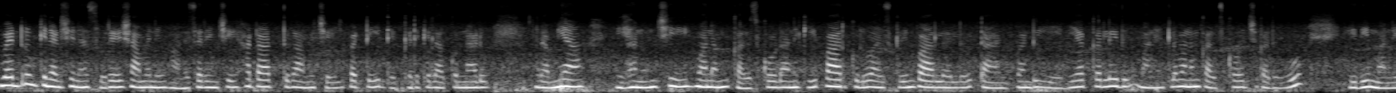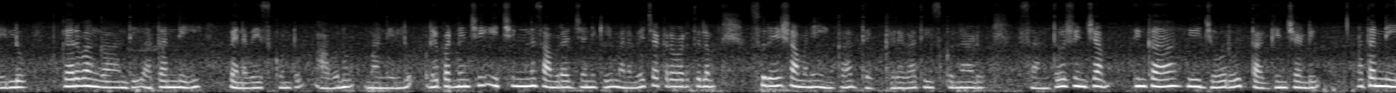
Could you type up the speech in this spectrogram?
బెడ్రూమ్కి నడిచిన సురేష్ ఆమెని అనుసరించి హఠాత్తుగా ఆమె చేయి పట్టి దగ్గరికి లాక్కున్నాడు. రమ్య ఇహ నుంచి మనం కలుసుకోవడానికి పార్కులు ఐస్ క్రీమ్ పార్లర్లు ట్యాంక్ బండ్ ఏవి అక్కర్లేదు. మన ఇంట్లో మనం కలుసుకోవచ్చు కదూ? ఇది మన ఇల్లు. గర్వంగా అంది అతన్ని పెనవేసుకుంటూ. అవును మన ఇల్లు రేపటి నుంచి ఈ చిన్న సామ్రాజ్యానికి మనమే చక్రవర్తులం. సురేష్ ఆమెని ఇంకా దగ్గరగా తీసుకున్నాడు. సంతోషించాం. ఇంకా ఈ జోరు తగ్గించండి. అతన్ని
